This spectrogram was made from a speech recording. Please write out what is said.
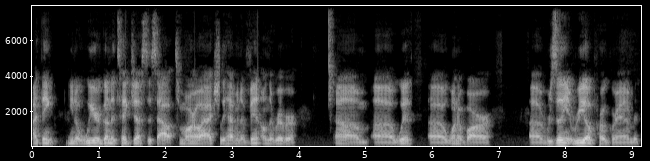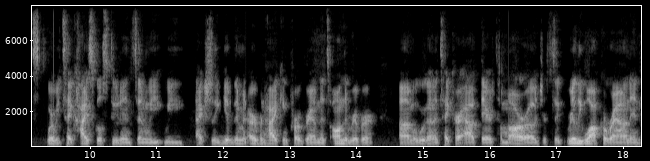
I think you know we're going to take justice out tomorrow. I actually have an event on the river um, uh, with uh, one of our uh, Resilient Rio program. It's where we take high school students and we we actually give them an urban hiking program that's on the river. Um, we're going to take her out there tomorrow just to really walk around and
